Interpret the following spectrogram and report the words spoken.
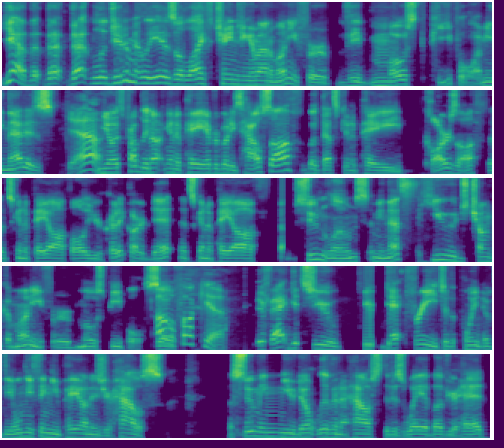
yeah, that, that that legitimately is a life changing amount of money for the most people. I mean, that is, Yeah. you know, it's probably not going to pay everybody's house off, but that's going to pay cars off. That's going to pay off all your credit card debt. That's going to pay off student loans. I mean, that's a huge chunk of money for most people. So oh fuck yeah! if that gets you debt free to the point of the only thing you pay on is your house, assuming you don't live in a house that is way above your head,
